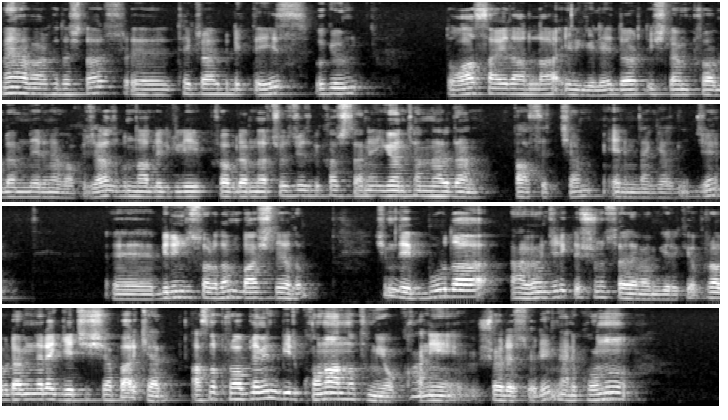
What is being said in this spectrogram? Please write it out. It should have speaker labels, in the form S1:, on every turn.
S1: Merhaba arkadaşlar, Ee, tekrar birlikteyiz. Bugün doğal sayılarla ilgili 4 işlem problemlerine bakacağız. Bunlarla ilgili problemler çözeceğiz. Birkaç tane yöntemlerden bahsedeceğim elimden geldiğince. Ee, birinci sorudan başlayalım. Şimdi burada ha, öncelikle şunu söylemem gerekiyor. Problemlere geçiş yaparken aslında problemin bir konu anlatımı yok. Hani şöyle söyleyeyim, yani konu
